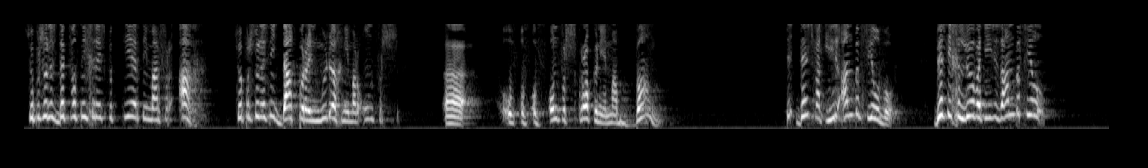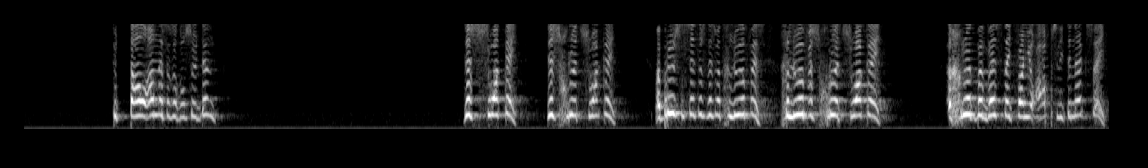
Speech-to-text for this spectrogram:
So 'n persoon is dikwels nie gerespekteerd nie, maar verag. So 'n persoon is nie dapper en moedig nie, maar onvers uh of of of onverskrokke nie, maar bang. Dis wat hier aanbeveel word. Dis die geloof wat Jesus aanbeveel. Totaal anders as wat ons sou dink. Dis swakheid. Dis groot swakheid. Maar broers en susters, dis wat geloof is. Geloof is groot swakheid. 'n Groot bewustheid van jou absolute niksheid.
